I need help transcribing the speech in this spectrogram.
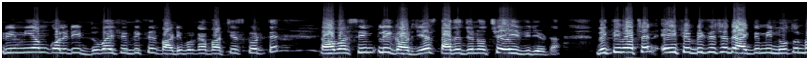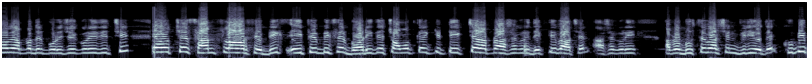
প্রিমিয়াম কোয়ালিটির দুবাই ফেব্রিক্সের পার্টি বোরকা পারচেস করতে আবার সিম্পলি গর্জিয়াস তাদের জন্য হচ্ছে এই ভিডিওটা। দেখতে পাচ্ছেন, এই ফেব্রিক্সের সাথে একদমই নতুন ভাবে আপনাদের পরিচয় করিয়ে দিচ্ছি। এটা হচ্ছে সানফ্লাওয়ার ফেব্রিক্স এই ফেব্রিক্সের বডিতে চমৎকার একটি টেক্সচার আপনারা আশা করি দেখতে পাচ্ছেন। আশা করি আপনারা বুঝতে পারছেন ভিডিওতে, খুবই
